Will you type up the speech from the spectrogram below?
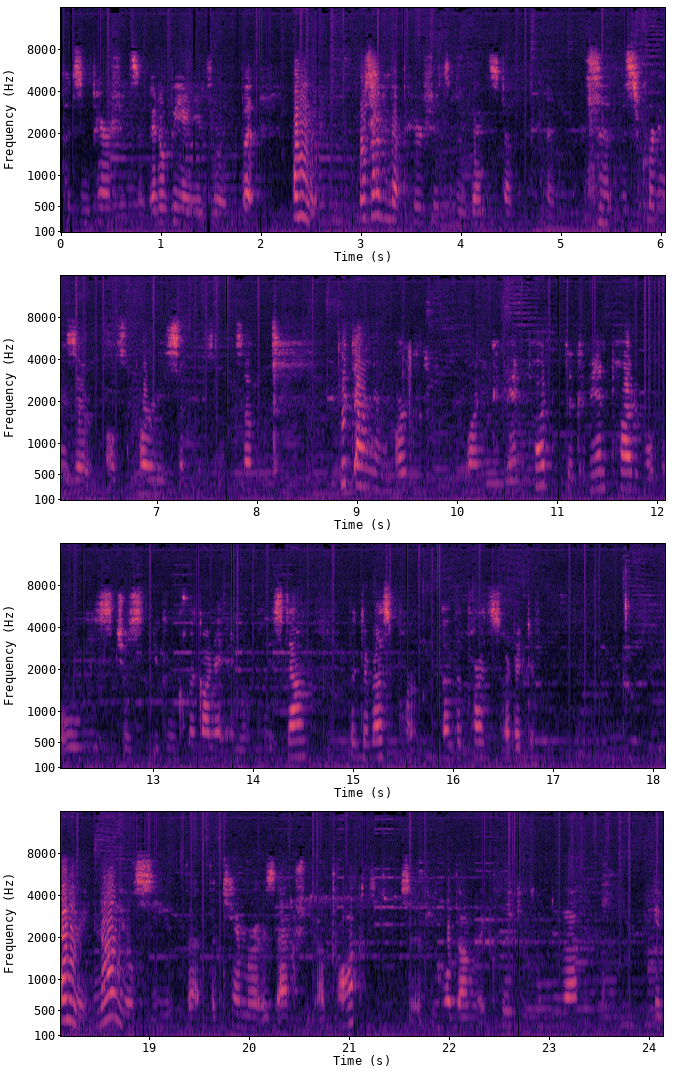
puts in parachutes, so it'll be in utility. But anyway, we're talking about parachutes and event stuff, and this recording is also already something. So put down your Mark 1 command pod. The command pod will always just, you can click on it and it'll place down, but the rest part of the parts are a bit different. Anyway, now you'll see that the camera is actually unlocked. So if you hold down right click, you can do that. If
